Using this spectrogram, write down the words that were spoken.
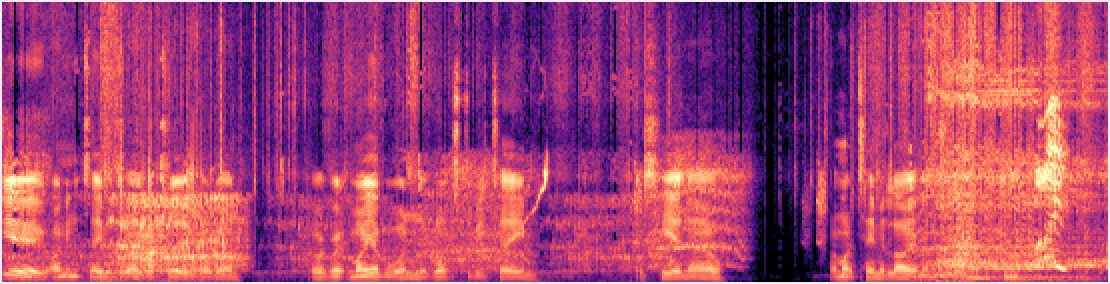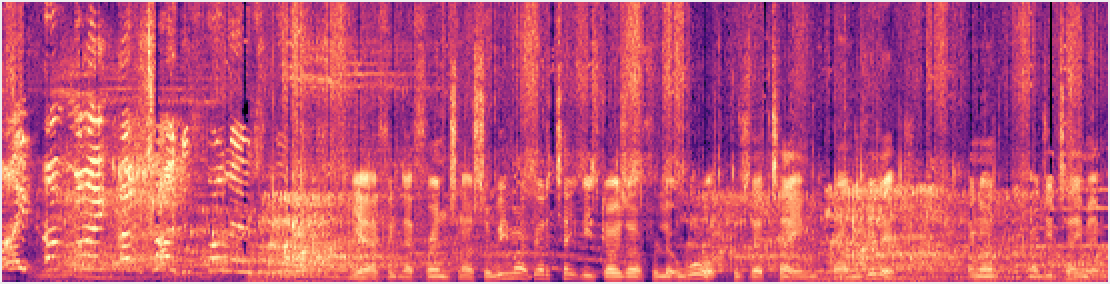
you? I'm going to tame a tiger too. Hold on. Or my other one that wants to be tamed is here now. I might tame a lion actually. My, my, uh, my um, tiger follows me. Yeah, I think they're friends now. So we might be able to take these guys out for a little walk because they're tame around the village. Hang on. How do you tame him?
